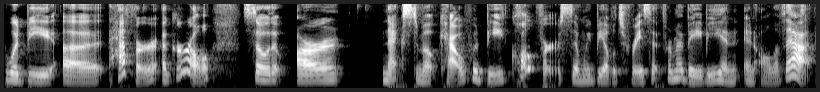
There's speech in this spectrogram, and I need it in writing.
would be a heifer a girl so that our next milk cow would be Clover's, and we'd be able to raise it from a baby and, and all of that.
